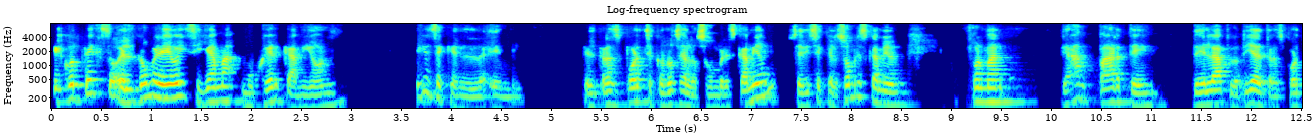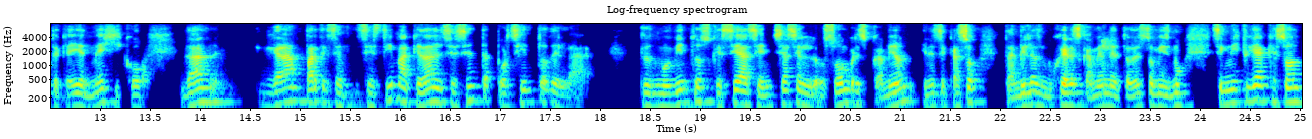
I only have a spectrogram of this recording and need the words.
El contexto, el nombre de hoy se llama Mujer Camión. Fíjense que en, el transporte se conoce a los hombres camión. Se dice que los hombres camión forman gran parte de la flotilla de transporte que hay en México, dan gran parte, se, estima que dan el 60% de los movimientos que se hacen, se hacen los hombres camión, en este caso también las mujeres camión dentro de esto mismo, significa que son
